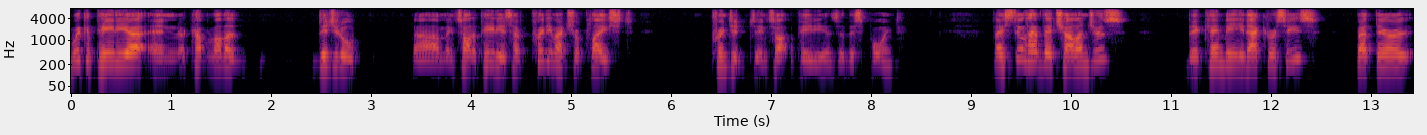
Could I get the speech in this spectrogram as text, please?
Wikipedia and a couple of other digital um, encyclopedias have pretty much replaced printed encyclopedias at this point. They still have their challenges. There can be inaccuracies, but there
